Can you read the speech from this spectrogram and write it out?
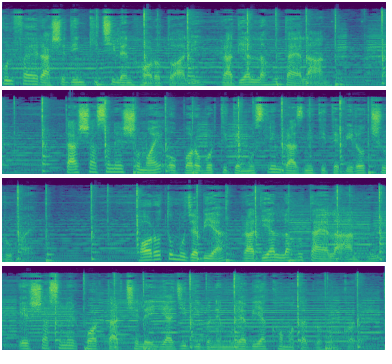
খুলফায়ে রাশেদিন কি ছিলেন হরত আলী রাদিয়াল্লাহু তায়ালা আনহু। তার শাসনের সময় ও পরবর্তীতে মুসলিম রাজনীতিতে বিরোধ শুরু হয়। হরত মুজাবিয়া রাদিয়াল্লাহু তায়ালা আনহু এর শাসনের পর তার ছেলে ইয়াজিদ ইবনে মুয়াবিয়া ক্ষমতা গ্রহণ করে।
